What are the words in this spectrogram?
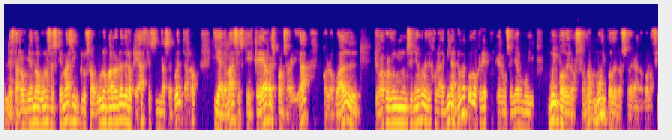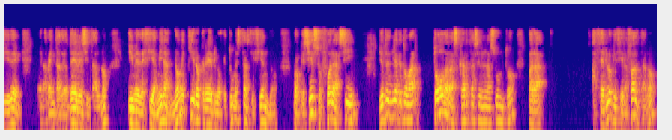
le está rompiendo algunos esquemas, incluso algunos valores de lo que hace sin darse cuenta, ¿no? Y además es que crea responsabilidad, con lo cual yo me acuerdo de un señor que me dijo una vez, mira, no me puedo creer, porque era un señor muy, muy poderoso, ¿no? Muy poderoso, era, lo conocí de, la venta de hoteles y tal, ¿no? y me decía, mira, no me quiero creer lo que tú me estás diciendo, porque si eso fuera así, yo tendría que tomar todas las cartas en el asunto para hacer lo que hiciera falta, ¿no?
